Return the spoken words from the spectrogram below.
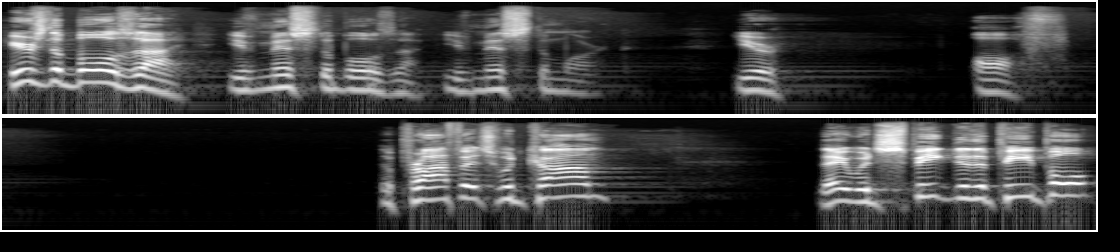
Here's the bullseye. You've missed the bullseye. You've missed the mark. You're off. The prophets would come, they would speak to the people,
